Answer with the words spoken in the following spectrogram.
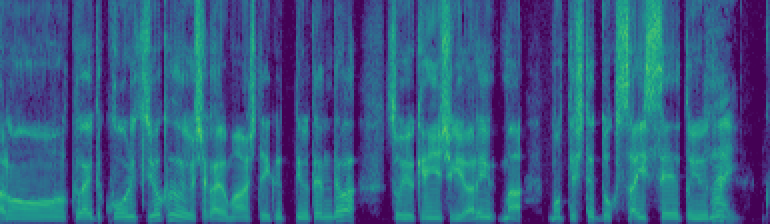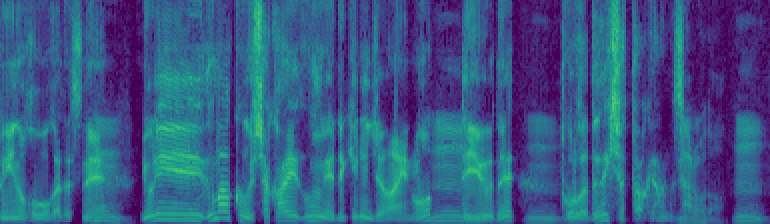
あのー、加えて効率よく社会を回していくっていう点ではそういう権威主義あるいはまあもってして独裁性というね、はい。国の方がですね、うん、よりうまく社会運営できるんじゃないの、うん、っていうね、うん、ところが出てきちゃったわけなんですよ。なるほど、うん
